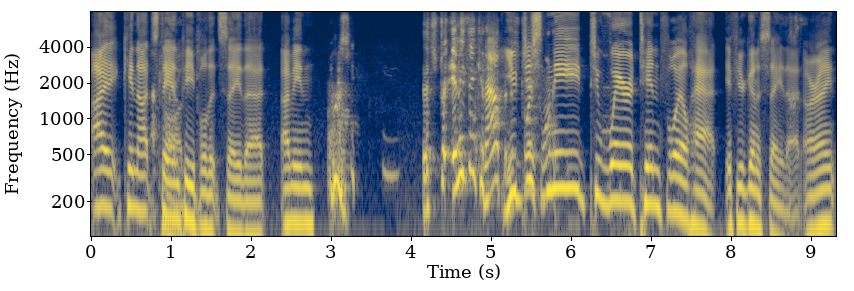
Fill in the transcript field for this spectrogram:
I cannot stand God. people that say that. I mean, It's tr- anything can happen. you It's just need to wear a tinfoil hat if you're going to say that. All right.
